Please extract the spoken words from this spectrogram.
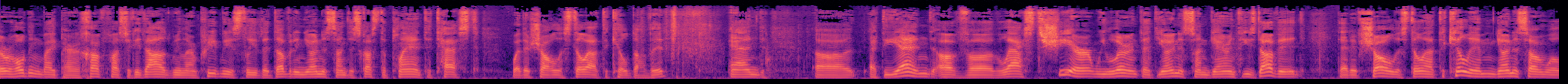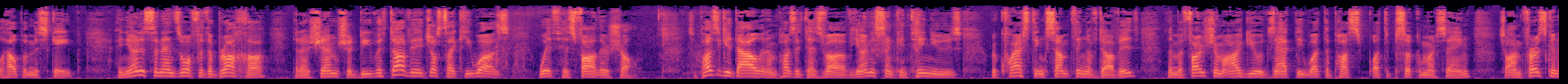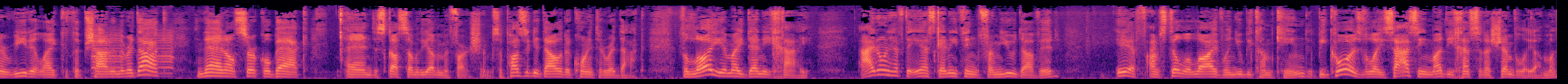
So we're holding by Parachav Pasuk Yidalad. We learned previously that David and Yonasan discussed the plan to test whether Shaul is still out to kill David. And uh, at the end of uh, last shiur, we learned that Yonasan guarantees David that if Shaul is still out to kill him, Yonasan will help him escape. And Yonasan ends off with a bracha that Hashem should be with David just like he was with his father Shaul. So Pasuk Yidal and Pasuk Tezvav, Yonasan continues requesting something of David. The Mefarshim argue exactly what the pas, what the Psukim are saying. So I'm first going to read it like the Pshat and the Radak, and then I'll circle back and discuss some of the other Mefarshim. So Pasuk Yidal according to the Radak, I don't have to ask anything from you, David if I'm still alive when you become king, because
